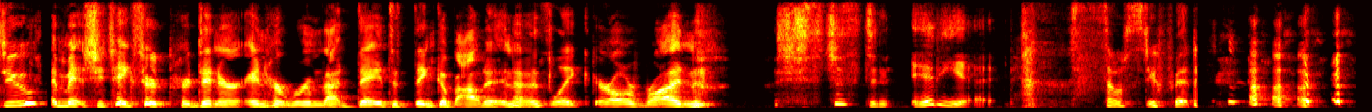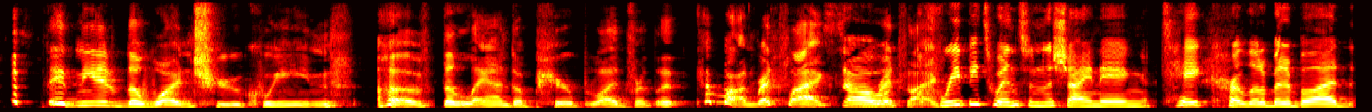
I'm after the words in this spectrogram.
do admit she takes her, her dinner in her room that day to think about it. And I was like, girl, run. She's just an idiot. So stupid. They needed the one true queen of the land of pure blood for the. Come on, red flag. So red flag. creepy twins from The Shining take her little bit of blood,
